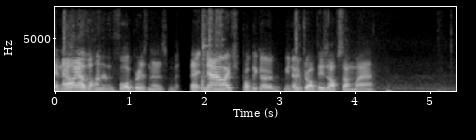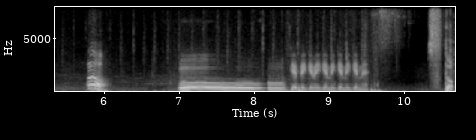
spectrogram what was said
Okay, now I have 104 prisoners. Uh, Now I should probably go, you know, drop these off somewhere. Oh. Oh, gimme, gimme, gimme, gimme, gimme. Stop.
